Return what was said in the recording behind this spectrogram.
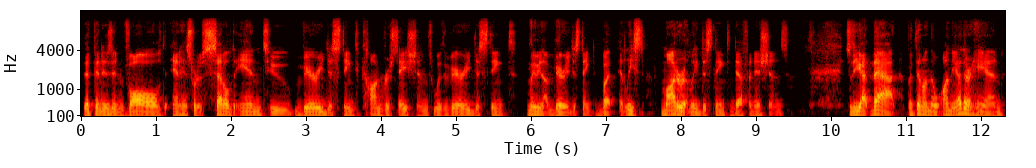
that then is involved and has sort of settled into very distinct conversations with very distinct maybe not very distinct but at least moderately distinct definitions. So you got that. But then on the on the other hand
